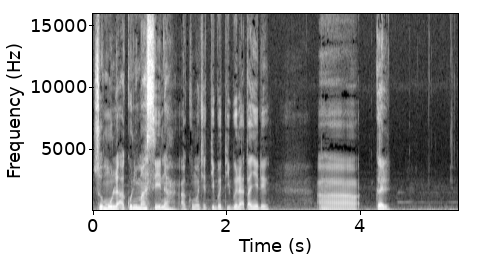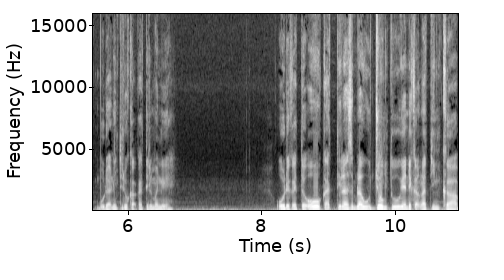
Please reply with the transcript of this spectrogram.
So mula aku ni masin lah. Aku macam tiba-tiba nak tanya dia uh, Kel Budak ni tidur kat katil mana eh? Oh dia kata Oh katil lah sebelah ujung tu Yang dekat dengan tingkap.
